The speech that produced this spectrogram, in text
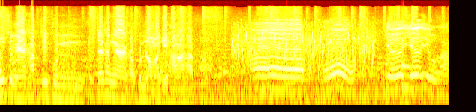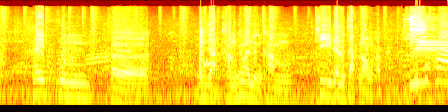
รู้สึกไงครับที่คุณได้ทำงานกับคุณน้องมากี่ครั้งแล้วครับ เออโอ้เยอะเยอะอยู่ค่ะ ให้คุณเอ่อบัญญัติคำขึ้นมาหนึ่งคำที่ได้รู้จักน้องครับ ดีค่ะ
